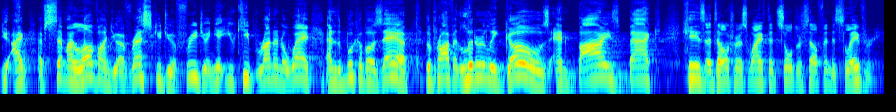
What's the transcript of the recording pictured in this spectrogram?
you, I've, I've set my love on you. I've rescued you. I've freed you. And yet you keep running away. And in the book of Hosea, the prophet literally goes and buys back his adulterous wife that sold herself into slavery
